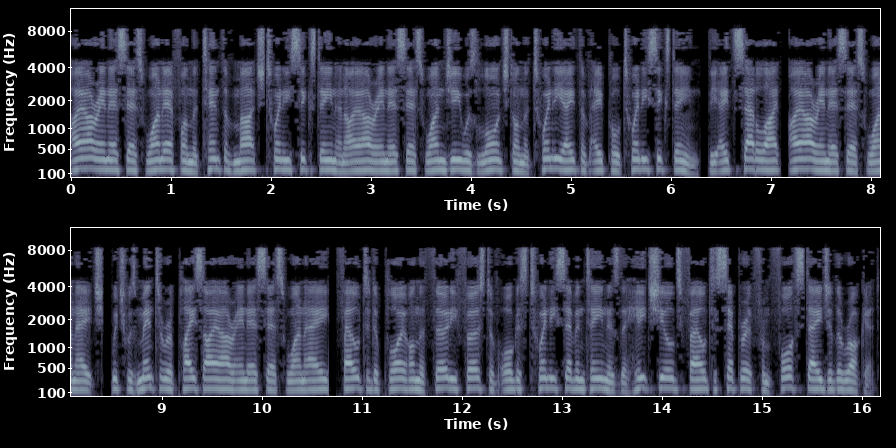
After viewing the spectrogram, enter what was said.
IRNSS-1F on 10 March 2016 and IRNSS-1G was launched on 28 April 2016. The eighth satellite, IRNSS-1H, which was meant to replace IRNSS-1A, failed to deploy on 31 August 2017 as the heat shields failed to separate from fourth stage of the rocket.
